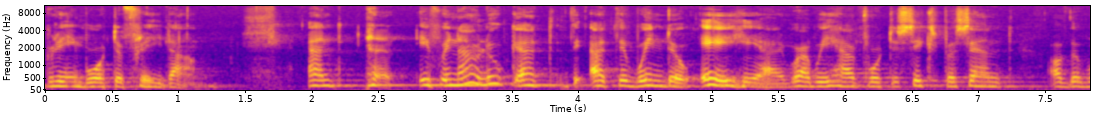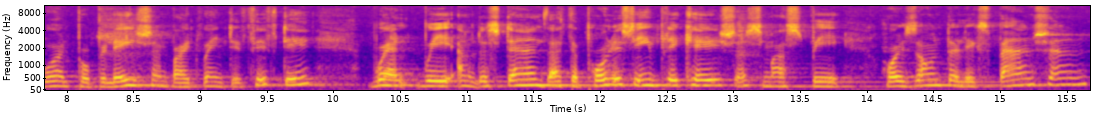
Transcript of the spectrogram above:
green water freedom. And if we now look at the, at the window A here, where we have 46% of the world population by 2050, well, we understand that the policy implications must be horizontal expansion,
